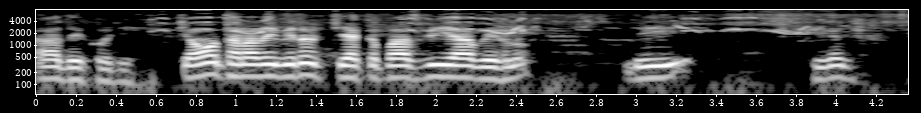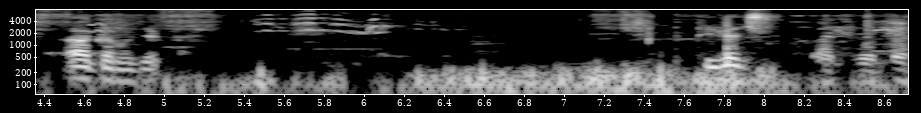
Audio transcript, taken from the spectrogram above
ਆ ਦੇਖੋ ਜੀ ਚੌਂ ਥਾਣਾ ਦੀ ਵੀਰੋ ਚੈੱਕ ਪਾਸ ਵੀ ਆ ਵੇਖ ਲਓ। ਵੀ ਠੀਕ ਹੈ ਜੀ। ਆ ਕਰੋ ਚੈੱਕ। ਠੀਕ ਹੈ ਜੀ। ਅੱਛਾ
